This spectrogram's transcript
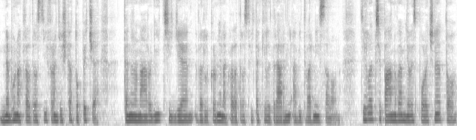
nebo nakladatelství Františka Topiče. Ten na Národní třídě vedl kromě nakladatelství taky literární a výtvarný salon. Tihle tři pánové měli společné to,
